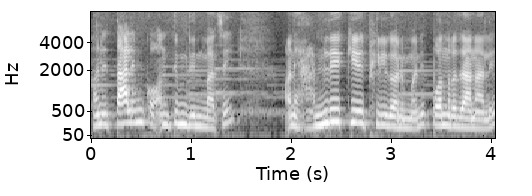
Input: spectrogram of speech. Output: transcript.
अनि तालिमको अन्तिम दिनमा चाहिँ अनि हामीले के फिल गऱ्यौँ भने पन्ध्रजनाले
